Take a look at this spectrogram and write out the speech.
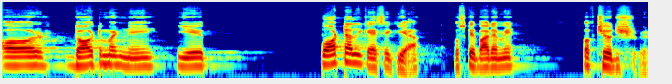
और डॉटमंड ने ये पोर्टल कैसे किया, उसके बारे में पक्चोरी शुरू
